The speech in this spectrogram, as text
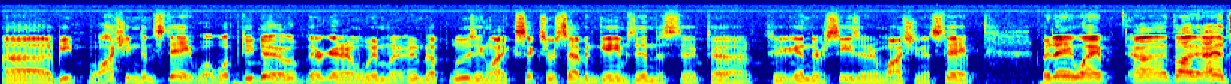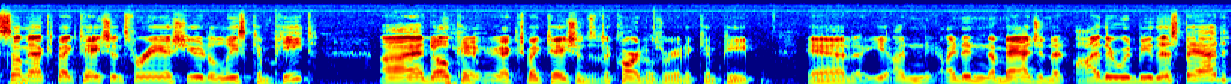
uh, beat Washington State. Well, whoop-de-doo, they're going to end up losing like six or seven games in this, uh, to end their season in Washington State. But anyway, uh, I had some expectations for ASU to at least compete. I had no expectations that the Cardinals were going to compete, and I, I didn't imagine that either would be this bad.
